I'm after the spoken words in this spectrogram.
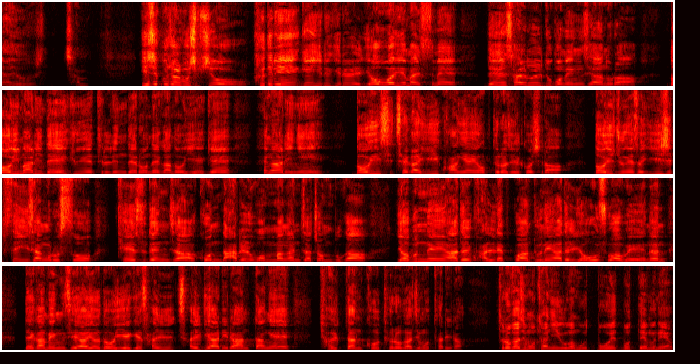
아유, 참. 29절 보십시오. 그들에게 이르기를 여호와의 말씀에 내 삶을 두고 맹세하노라. 너희 말이 내 귀에 들린 대로 내가 너희에게 행하리니 너희 시체가 이 광야에 엎드러질 것이라. 너희 중에서 20세 이상으로서 계수된 자 곧 나를 원망한 자 전부가 여분네의 아들 관렙과 눈의 아들 여호수아 외에는 내가 맹세하여 너희에게 살, 살게 하리라 한 땅에 결단코 들어가지 못하리라. 들어가지 못한 이유가 뭐, 뭐, 뭐 때문에요?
